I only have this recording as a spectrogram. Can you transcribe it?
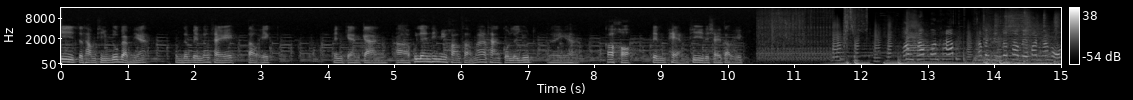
พี่จะทำทีมรูปแบบเนี้ยผมจำเป็นต้องใช้เต่า X เป็นแกนกลางอ่าผู้เล่นที่มีความสามารถทางกลยุทธ์อะไรอย่างเงี้ยครับก็เคาะเป็นแผนที่จะใช้เต่า X ต้นครับต้นครับทำไปถึงเลือกเข้าเบคอนครับผม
